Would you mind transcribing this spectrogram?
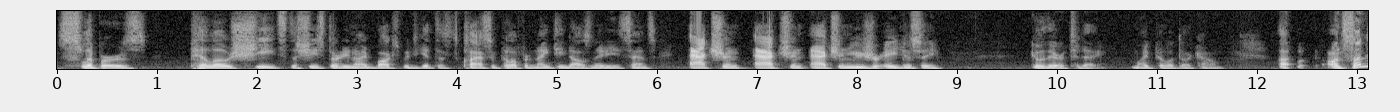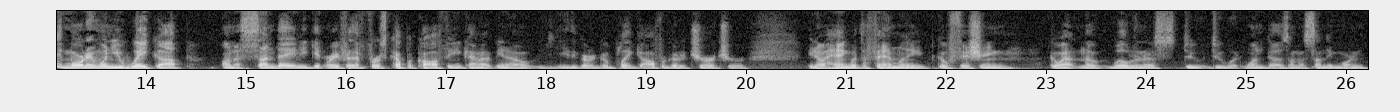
slippers, pillows, sheets. The sheets 39 bucks, but you get this classic pillow for $19.88. Action, action, action. Use your agency. Go there today mypillow.com. Uh, on Sunday morning, when you wake up on a Sunday and you're getting ready for that first cup of coffee and kind of, you know, either got to go play golf or go to church or, you know, hang with the family, go fishing, go out in the wilderness, do, do what one does on a Sunday morning.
